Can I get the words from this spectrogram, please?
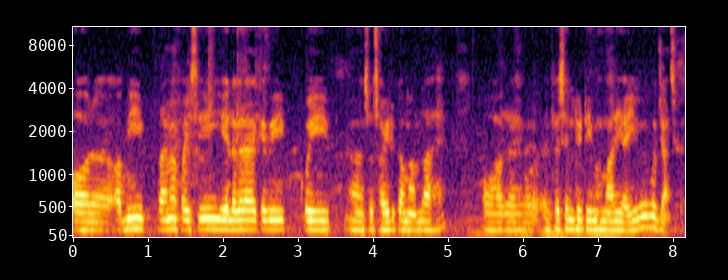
और, अभी प्राइमा फाइसी, ये लग रहा है कि भी कोई सुसाइड का मामला है। और एफ़ की टीम हमारी आई हुई है वो जाँच कर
